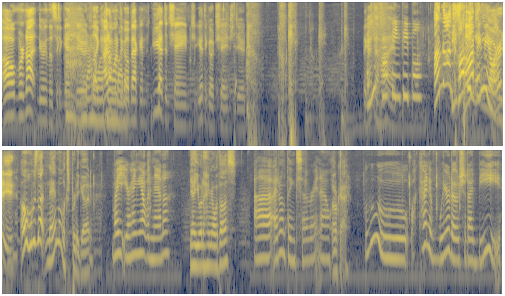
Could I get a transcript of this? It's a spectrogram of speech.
Oh, we're not doing this again, dude. I like, I don't want to go it. back and you have to change. You have to go change, dude. Okay. Okay. Okay. Like, Are you have to hide. copying people? I'm not He's copying copying me anyone. already. Oh, who's that? Nana looks pretty good. Wait, you're hanging out with Nana? Yeah, you want to hang out with us? Uh, I don't think so right now. Okay. Ooh, what kind of weirdo should I be?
